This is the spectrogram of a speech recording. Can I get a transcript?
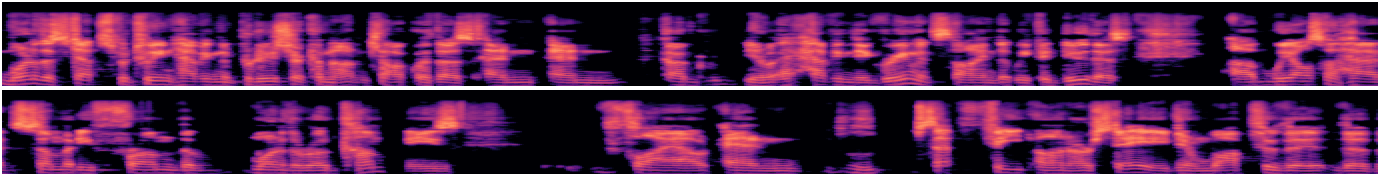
one of the steps between having the producer come out and talk with us and and uh, you know having the agreement signed that we could do this, uh, we also had somebody from the one of the road companies fly out and set feet on our stage and walk through the the,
